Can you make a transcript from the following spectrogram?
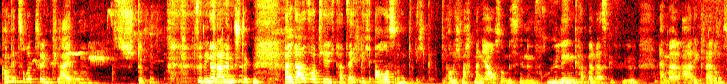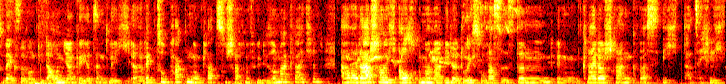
Kommen wir zurück zu den Kleidungsstücken. Zu den Kleidungsstücken. Weil da sortiere ich tatsächlich aus und ich glaube ich, macht man ja auch so ein bisschen im Frühling, hat man das Gefühl, einmal A, die Kleidung zu wechseln und die Daunenjacke jetzt endlich äh, wegzupacken und Platz zu schaffen für die Sommerkleidchen. Aber da schaue ich auch immer mal wieder durch, so was ist denn im Kleiderschrank, was ich tatsächlich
